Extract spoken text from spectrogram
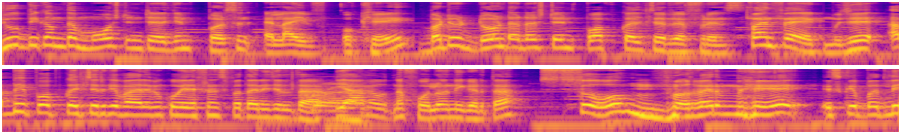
You become the most intelligent person alive okay but you don't understand pop culture reference fun fact मुझे अभी पॉप कल्चर के बारे में कोई रेफरेंस पता नहीं चलता या मैं उतना फॉलो नहीं करता। सो so, अगर मैं इसके बदले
